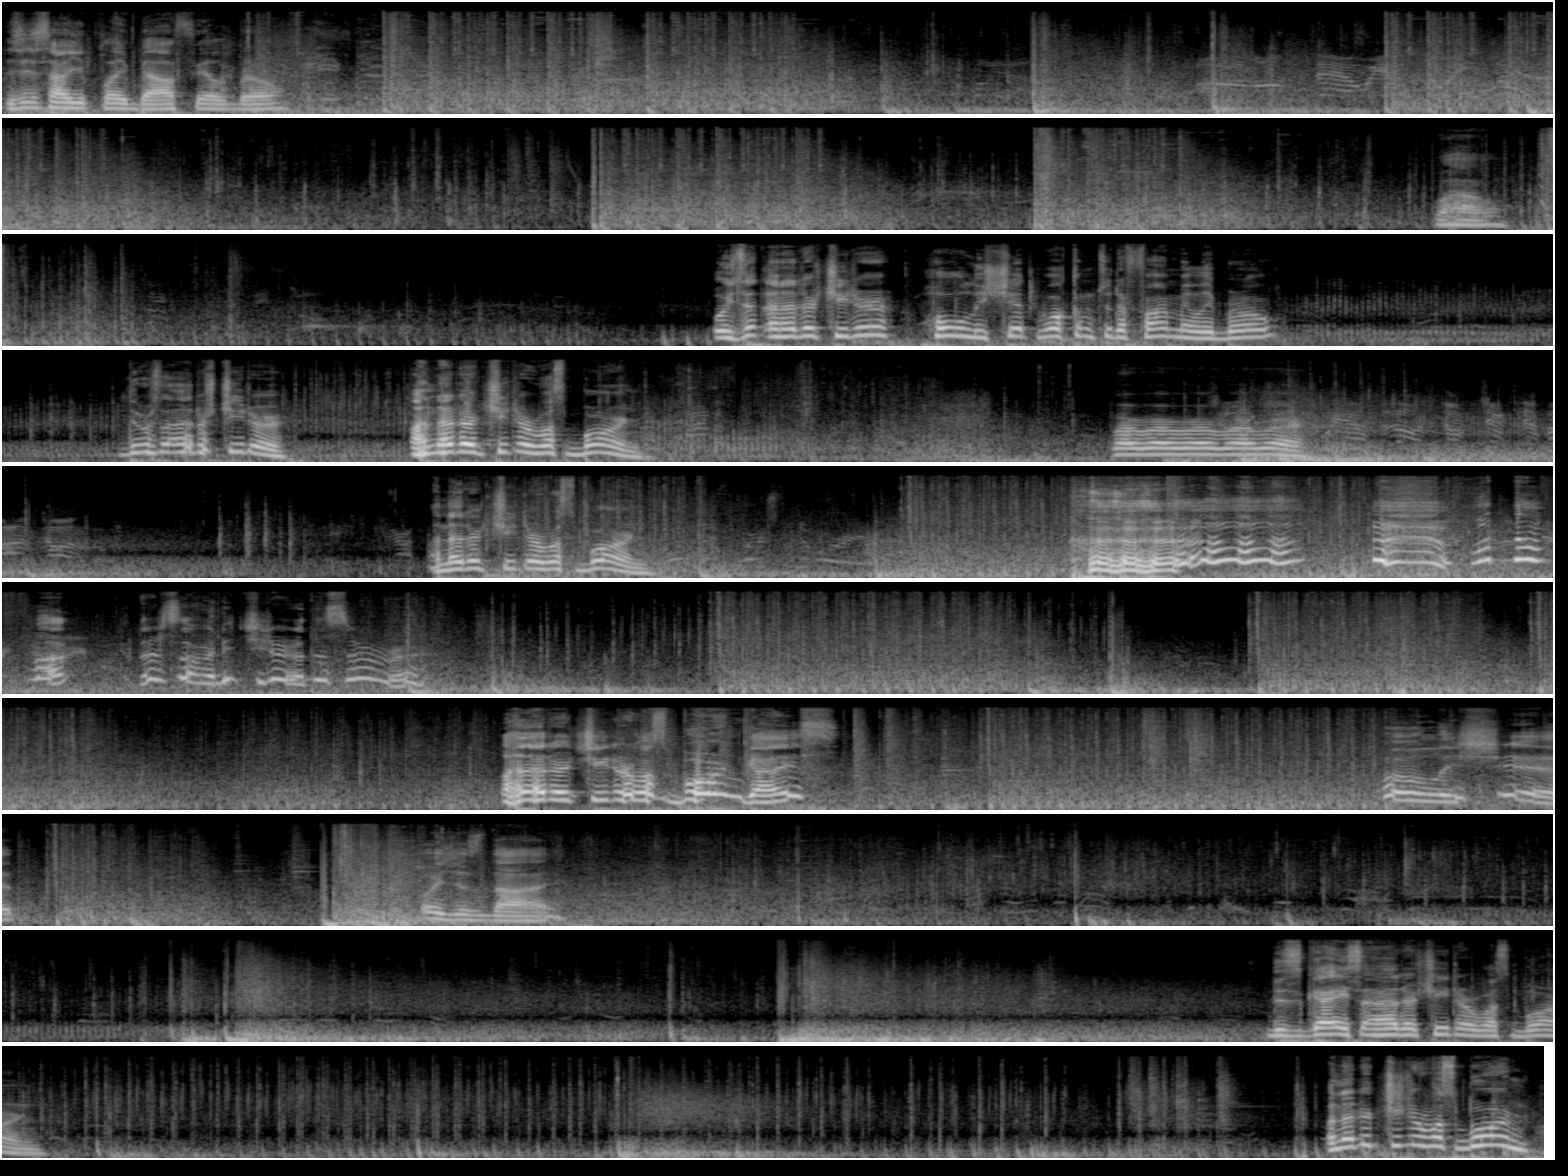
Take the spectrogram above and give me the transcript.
This is how you play Battlefield, bro. Wow. Oh, is that another cheater? Holy shit, welcome to the family, bro. There was another cheater. Another cheater was born. Where, where, where, where, where? Another cheater was born. what the fuck? There's so many cheaters on the server. Another cheater was born, guys. Holy shit. We just die. This guy is another cheater was born. Another cheater was born!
